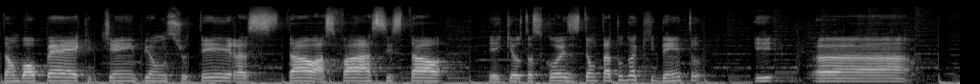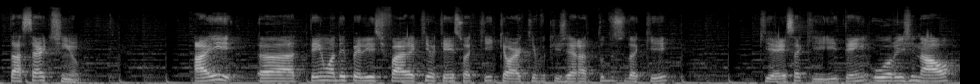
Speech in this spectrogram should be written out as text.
Então ballpack, champions, chuteiras, tal, as faces, tal, e aqui outras coisas. Então tá tudo aqui dentro e uh, tá certinho. Aí uh, tem uma dplist file aqui, é isso aqui, que é o arquivo que gera tudo isso daqui que é esse aqui. E tem o original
